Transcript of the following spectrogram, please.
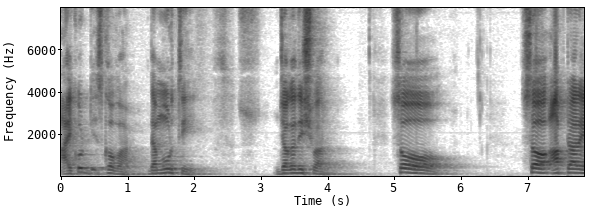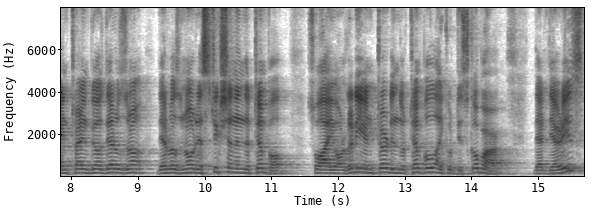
I could discover the Murti, Jagadishwar. So, so after entering, because there was no, there was no restriction in the temple, so I already entered in the temple, I could discover that there is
